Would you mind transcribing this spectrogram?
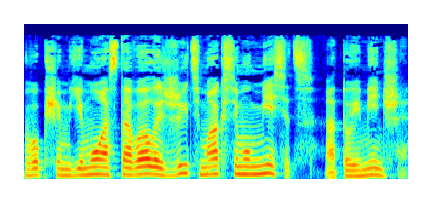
В общем, ему оставалось жить максимум месяц, а то и меньше.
